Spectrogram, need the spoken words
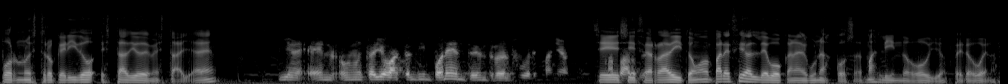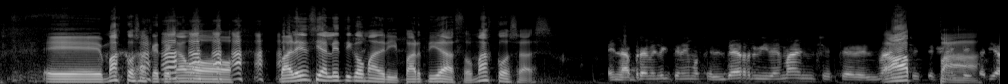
por nuestro querido estadio de Mestalla. ¿eh? Y en, un estadio bastante imponente dentro del fútbol español. Sí, sí, cerradito, parecido al de Boca en algunas cosas, más lindo, obvio, pero bueno. Eh, más cosas que tengamos. Valencia Atlético Madrid, partidazo, más cosas en la Premier League tenemos el derby de Manchester, el Manchester que estaría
